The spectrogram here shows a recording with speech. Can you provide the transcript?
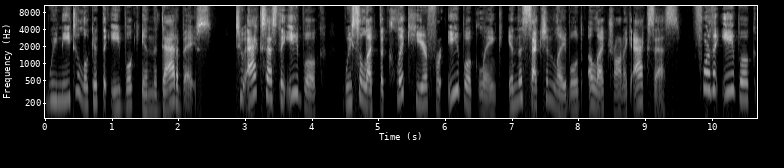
we need to look at the ebook in the database. To access the ebook, we select the Click Here for eBook link in the section labeled Electronic Access. For the ebook,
